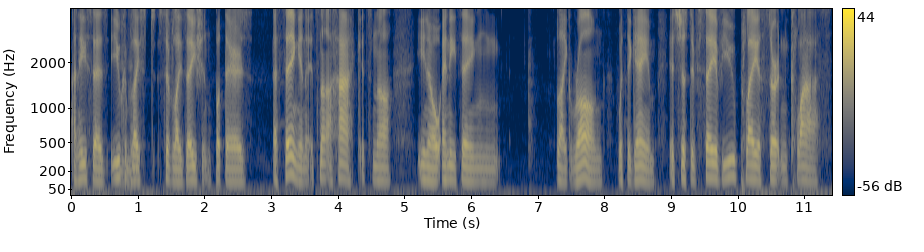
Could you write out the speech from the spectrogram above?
and he says you can play st- Civilization, but there's a thing in it. It's not a hack. It's not you know anything like wrong with the game. It's just if say if you play a certain class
